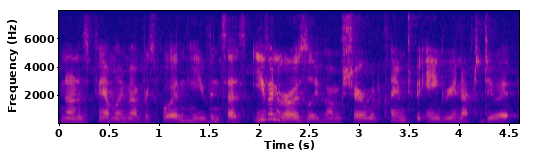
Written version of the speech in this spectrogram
none of his family members would. And he even says, even Rosalie, who I'm sure would claim to be angry enough to do it,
